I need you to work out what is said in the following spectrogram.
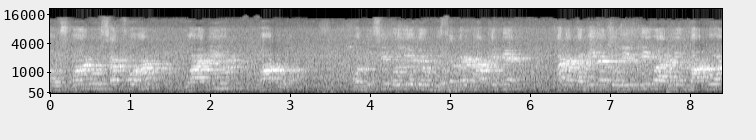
عثمان و سرف ہوا وہ علی باب ہوا اور دوسری وہی ہے جو صدر ڈاکی میں انا مدینہ تو ریلوی والی باب ہوا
